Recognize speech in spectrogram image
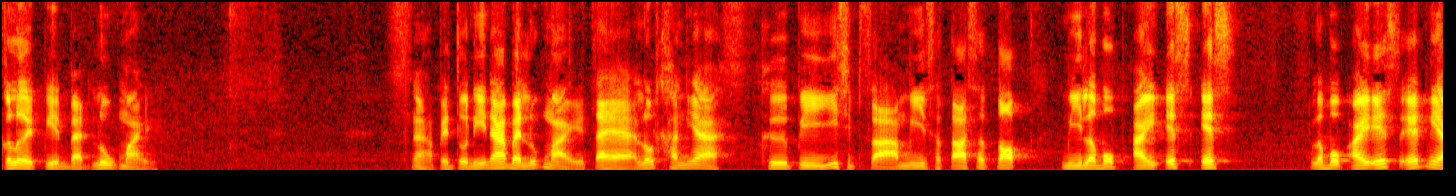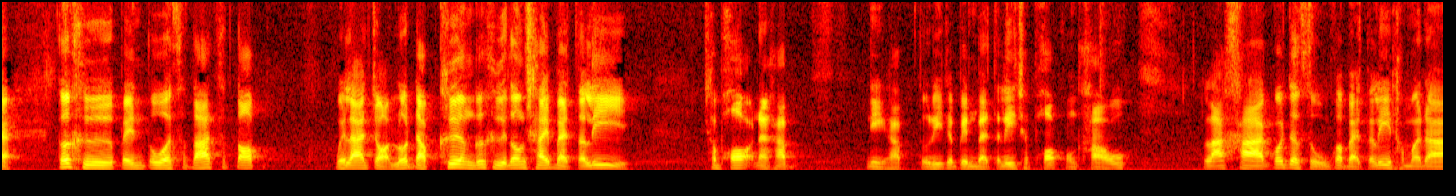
ก็เลยเปลี่ยนแบตลูกใหม่นะเป็นตัวนี้นะแบตลูกใหม่ แต่รถคันเนี้ยคือปี 23 มีสตาร์ทสต็อปมีระบบ ISS ระบบ ISS เนี่ยก็คือเป็นตัวสตาร์ทสต็อป เวลาจอดรถดับเครื่องก็คือต้องใช้แบตเตอรี่เฉพาะนะครับนี่ครับตัวนี้จะเป็นแบตเตอรี่เฉพาะของเขาราคาก็จะสูงกว่าแบตเตอรี่ธรรมดา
